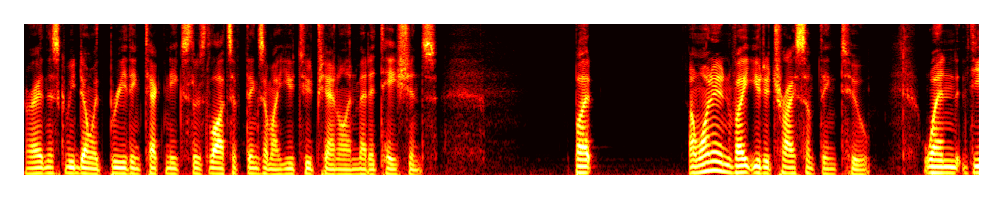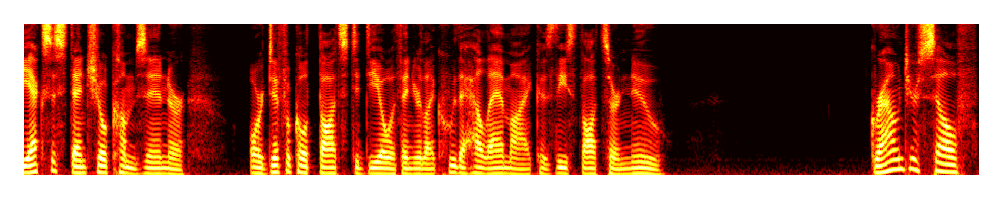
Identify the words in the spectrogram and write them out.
All right, and this can be done with breathing techniques. There's lots of things on my YouTube channel and meditations. But I want to invite you to try something too. When the existential comes in, or or difficult thoughts to deal with, and you're like, who the hell am I? Because these thoughts are new. Ground yourself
